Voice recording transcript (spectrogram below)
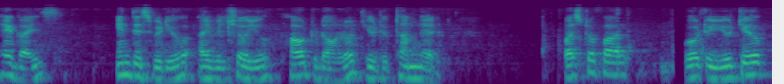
Hey guys, in this video I will show you how to download YouTube thumbnail. First of all, go to YouTube.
